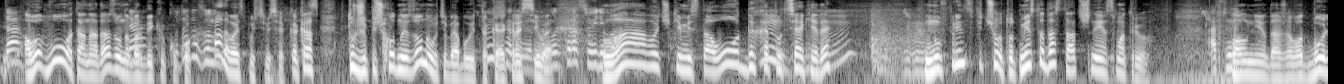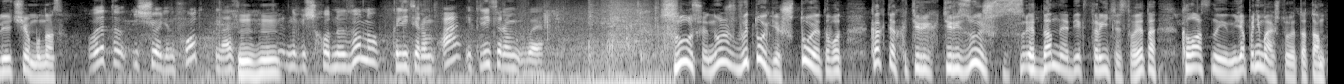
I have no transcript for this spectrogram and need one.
Да. А вот, вот она, да, зона Да, барбекю вот куку. эта зона- А давай спустимся. Как раз тут же пешеходная зона у тебя будет такая Совершенно красивая. Мы как раз увидим Лавочки, места отдыха тут всякие, да? Ну, в принципе, что, тут места достаточно, я смотрю. Отме- Вполне даже. Вот более чем у нас. Вот это еще один вход на, Мгм. на пешеходную зону к литерам А и к литерам В. Слушай, ну в итоге, что это вот, как ты характеризуешь э, данный объект строительства? Это классный, ну, я понимаю, что это там,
